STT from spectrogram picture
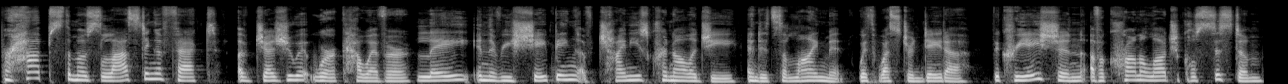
Perhaps the most lasting effect of Jesuit work, however, lay in the reshaping of Chinese chronology and its alignment with Western data. The creation of a chronological system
